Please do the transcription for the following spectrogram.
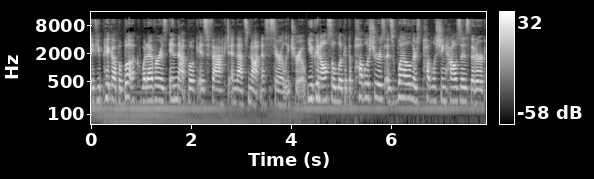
if you pick up a book, whatever is in that book is fact, and that's not necessarily true. You can also look at the publishers as well. There's publishing houses that are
